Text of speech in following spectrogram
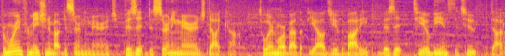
For more information about discerning marriage, visit discerningmarriage.com. To learn more about the theology of the body, visit tobinstitute.org.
